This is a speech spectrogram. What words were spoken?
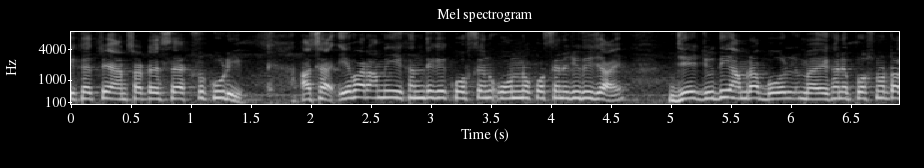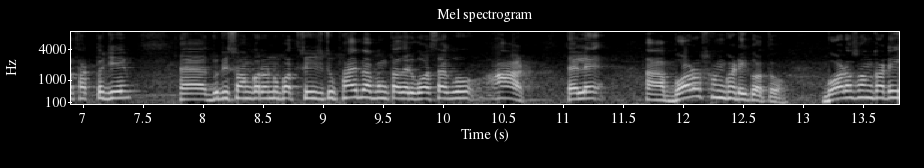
এক্ষেত্রে অ্যান্সারটা এসে একশো কুড়ি। আচ্ছা এবার আমি এখান থেকে কোশ্চেন অন্য কোশ্চেনে যদি যাই, যে যদি আমরা বল এখানে প্রশ্নটা থাকতো যে দুটি সংখ্যার অনুপাত থ্রি টু ফাইভ এবং তাদের গসাগু আট। তাহলে বড় সংখ্যাটি কত? বড় সংখ্যাটি,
